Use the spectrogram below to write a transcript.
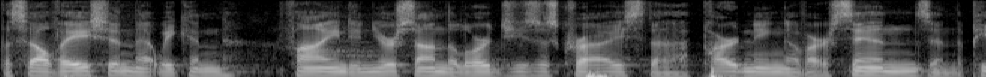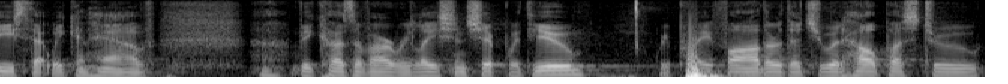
the salvation that we can find in your Son, the Lord Jesus Christ, the pardoning of our sins, and the peace that we can have uh, because of our relationship with you. We pray, Father, that you would help us to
